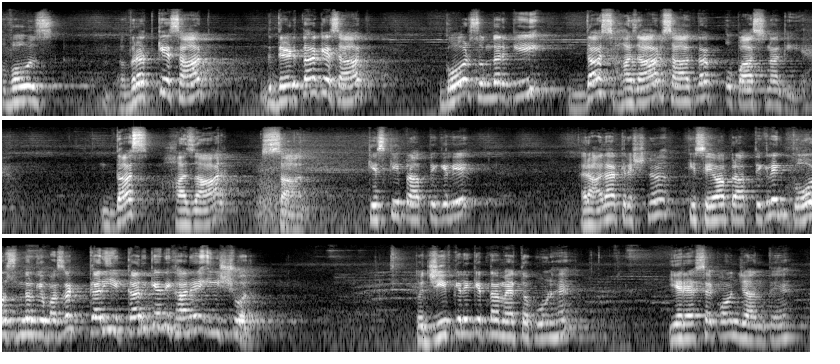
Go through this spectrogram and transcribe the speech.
वो उस व्रत के साथ, दृढ़ता के साथ गौर सुंदर की दस हज़ार साल तक उपासना की है। दस हज़ार साल। किसकी प्राप्ति के लिए? राधा कृष्ण की सेवा प्राप्ति के लिए गौर सुंदर की उपासना करिए करके दिखा रहे ईश्वर। तो जीव के लिए कितना महत्वपूर्ण है? ये रहस्य कौन जानते हैं?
